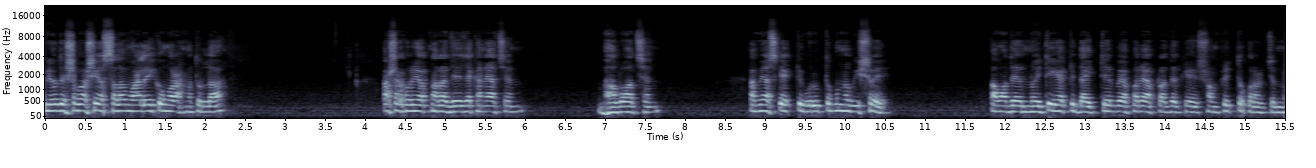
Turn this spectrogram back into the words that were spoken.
প্রিয় দেশবাসী, আসসালামু আলাইকুম রহমতুল্লাহ আশা করি আপনারা যে যেখানে আছেন, ভালো আছেন। আমি আজকে একটি গুরুত্বপূর্ণ বিষয়ে আমাদের নৈতিক একটি দায়িত্বের ব্যাপারে আপনাদেরকে সম্পৃক্ত করার জন্য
